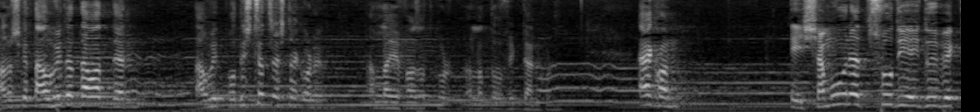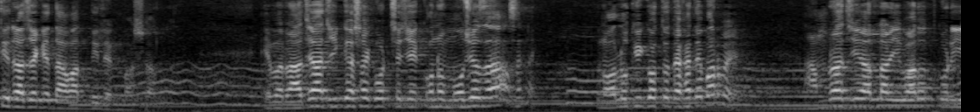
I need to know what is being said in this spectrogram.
মানুষকে তাওহিদের দাওয়াত দেন, তাওহিদ প্রতিষ্ঠার চেষ্টা করেন। আল্লাহ হেফাজত করুন, আল্লাহ তৌফিক দান করুন। এখন, এই শামুনের থ্রু দিয়ে এই দুই ব্যক্তি রাজাকে দাওয়াত দিলেন, মাশাআল্লাহ। এবার রাজা জিজ্ঞাসা করছে যে, কোনো মজেজা আছে না কোনো অলৌকিকত্ব দেখাতে পারবে? আমরা যে আল্লাহর ইবাদত করি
